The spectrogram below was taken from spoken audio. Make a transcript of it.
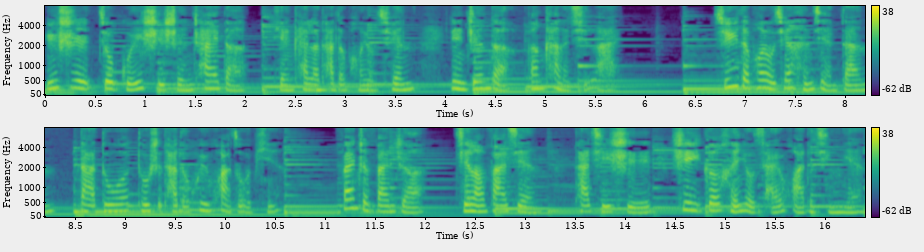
于是就鬼使神差的点开了他的朋友圈，认真的翻看了起来。徐玉的朋友圈很简单，大多都是他的绘画作品。翻着翻着，秦郎发现他其实是一个很有才华的青年。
